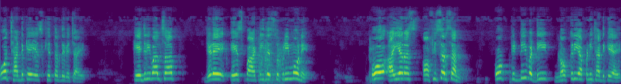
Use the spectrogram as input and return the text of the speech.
ਉਹ ਛੱਡ ਕੇ ਇਸ ਖੇਤਰ ਦੇ ਵਿੱਚ ਆਏ। ਕੇਜਰੀਵਾਲ ਸਾਹਿਬ ਜਿਹੜੇ ਇਸ ਪਾਰਟੀ ਦੇ ਸੁਪਰੀਮੋ ਨੇ, ਉਹ ਆਈਆਰਐਸ ਆਫੀਸਰ ਸਨ। ਉਹ ਕਿੱਡੀ ਵੱਡੀ ਨੌਕਰੀ ਆਪਣੀ ਛੱਡ ਕੇ ਆਏ।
